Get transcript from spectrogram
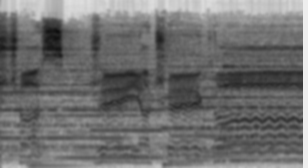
już czas, że ja czekam.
